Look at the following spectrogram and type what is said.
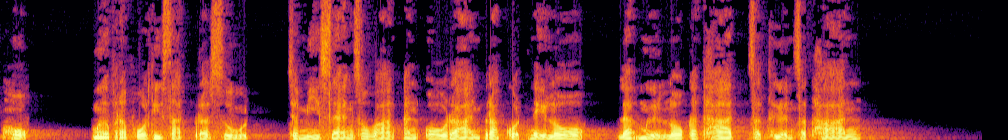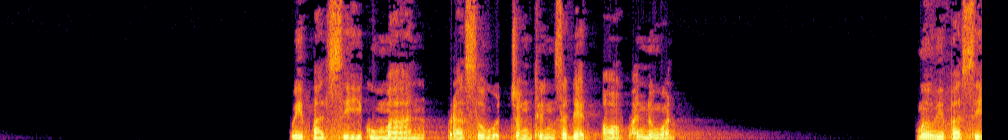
16. เมื่อพระโพธิสัตว์ประสูติจะมีแสงสว่างอันโอรานปรากฏในโลก และหมื่นโลกธาตุสะเทือนสถาน วิปัสสีกุมาร ประสูติจนถึงเสด็จออกผนวด เมื่อวิปัสสี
